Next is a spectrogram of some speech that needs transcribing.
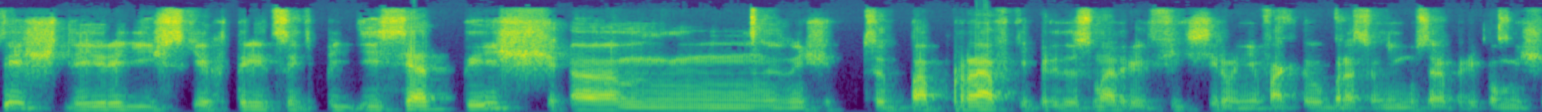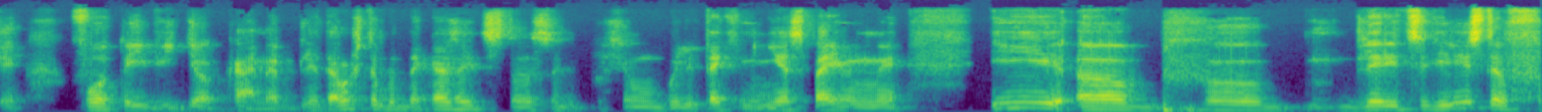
тысяч, для юридических 30-50 тысяч. Значит, поправки предусматривают фиксирование факта выбрасывания мусора при помощи фото- и видеокамер, для того, чтобы доказательства, судя по всему, были такими неоспоримыми. И э, для рецидивистов,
